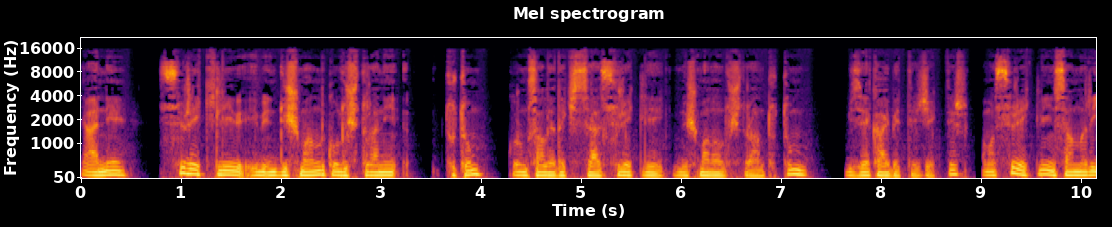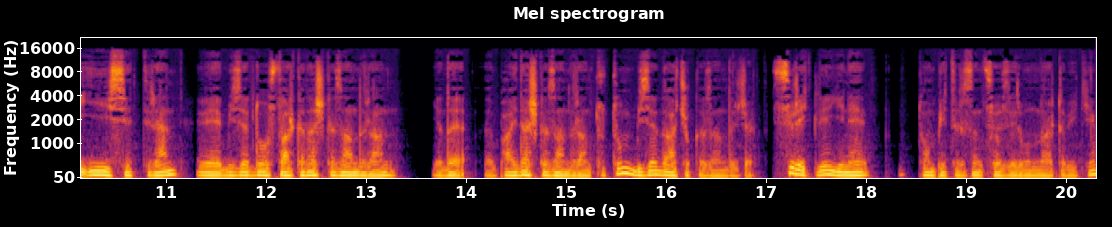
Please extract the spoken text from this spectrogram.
Yani sürekli düşmanlık oluşturan tutum, kurumsal ya da kişisel sürekli düşman oluşturan tutum bize kaybettirecektir. Ama sürekli insanları iyi hissettiren ve bize dost arkadaş kazandıran ya da e, paydaş kazandıran tutum bize daha çok kazandıracak. Sürekli yine Tom Peters'ın sözleri bunlar tabii ki.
